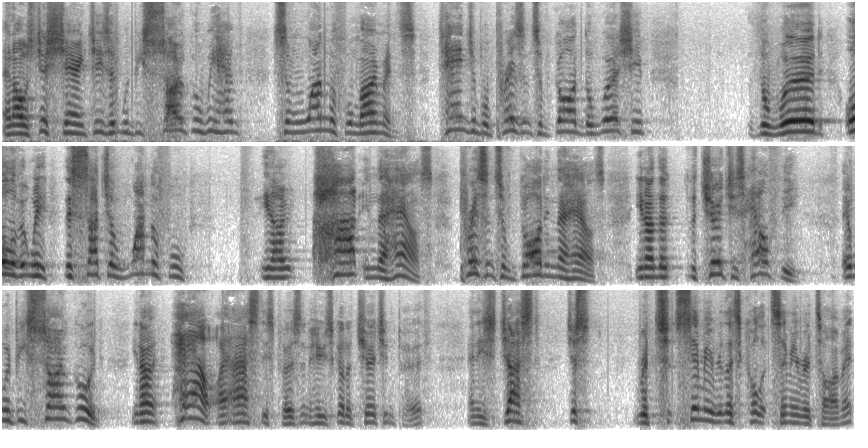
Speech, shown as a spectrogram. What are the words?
And I was just sharing, Jesus, it would be so good. We have some wonderful moments, tangible presence of God, the worship, the word, all of it. We, there's such a wonderful, you know, heart in the house, presence of God in the house. You know, the, the church is healthy. It would be so good. You know, how, I asked this person who's got a church in Perth, and he's just, just ret- semi, let's call it semi-retirement.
